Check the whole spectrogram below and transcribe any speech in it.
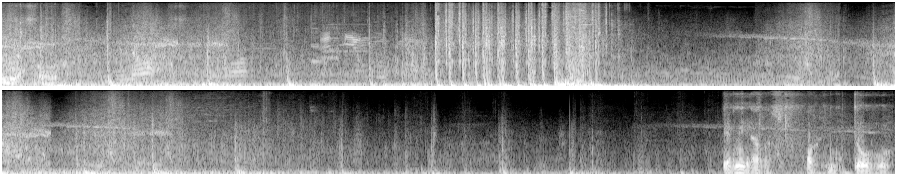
Of. Get me out this fucking door.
